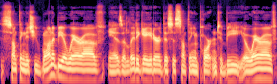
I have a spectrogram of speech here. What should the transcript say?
this is something that you want to be aware of as a litigator. This is something important to be aware of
